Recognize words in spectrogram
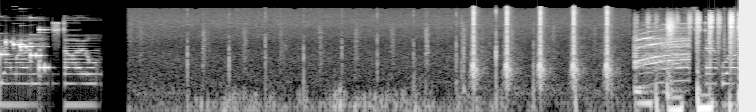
Step 1.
